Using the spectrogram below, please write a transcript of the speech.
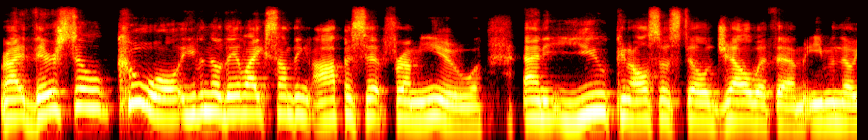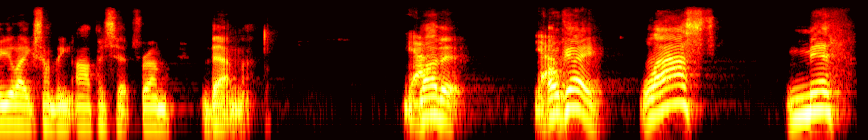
right? They're still cool, even though they like something opposite from you. And you can also still gel with them, even though you like something opposite from them. Yeah. Love it. Yeah. Okay. Last myth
